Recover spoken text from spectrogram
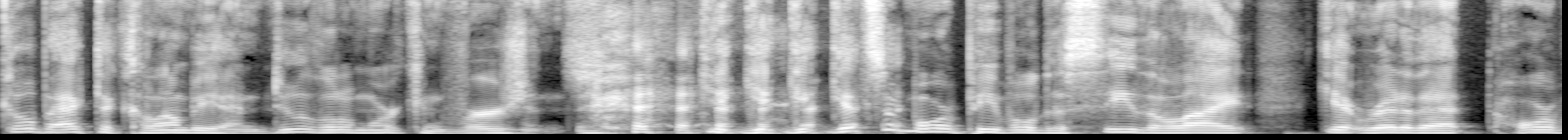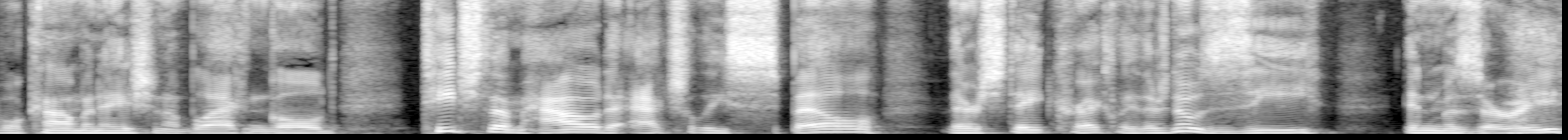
go back to Columbia and do a little more conversions. get, get, get, get some more people to see the light, get rid of that horrible combination of black and gold, teach them how to actually spell their state correctly. There's no Z in Missouri,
